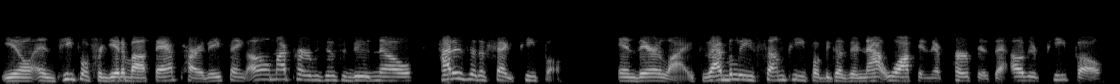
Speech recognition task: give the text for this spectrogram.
You know, and people forget about that part. They think, "Oh, my purpose is to do." No, how does it affect people in their life? Because I believe some people, because they're not walking their purpose, that other people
